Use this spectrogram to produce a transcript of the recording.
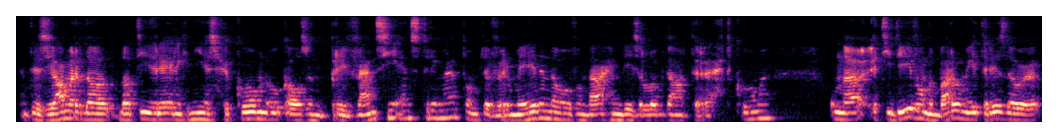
En het is jammer dat, dat die er eigenlijk niet is gekomen, ook als een preventieinstrument, om te vermijden dat we vandaag in deze lockdown terechtkomen. Omdat het idee van de barometer is dat we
